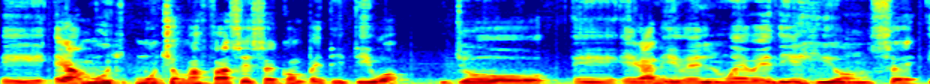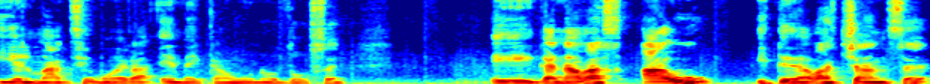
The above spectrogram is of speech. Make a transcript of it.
eh, era mucho más fácil ser competitivo. Yo eh, era nivel 9, 10 y 11 y el máximo era MK1 12. Eh, ganabas AU y te daba chance,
